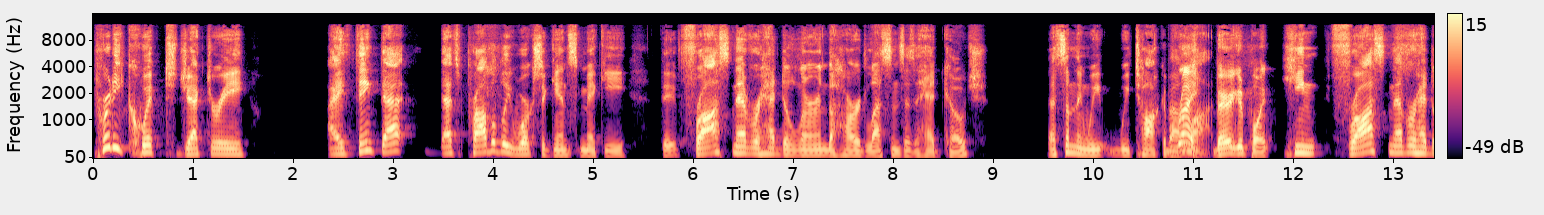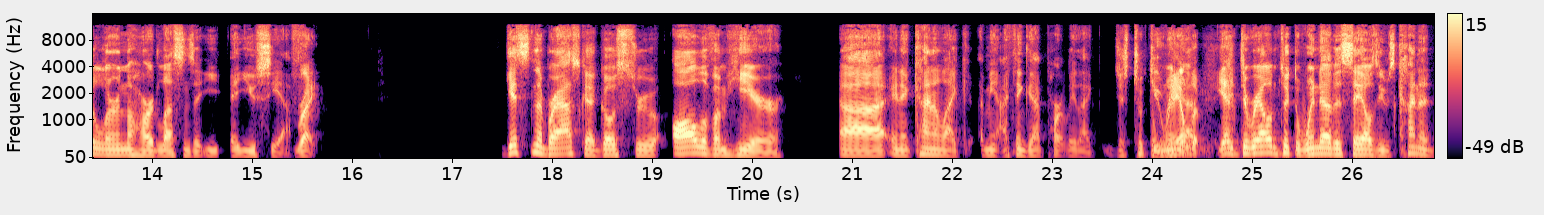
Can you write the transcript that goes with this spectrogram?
pretty quick trajectory. I think that that's probably works against Mickey. The Frost never had to learn the hard lessons as a head coach. That's something we we talk about right. a lot. Very good point. He Frost never had to learn the hard lessons at, at UCF. Right. Gets to Nebraska, goes through all of them here, uh, and it kind of like I mean I think that partly like just took the Derailed wind out- him. Yeah. it derailed him, took the wind out of his sails. He was kind of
